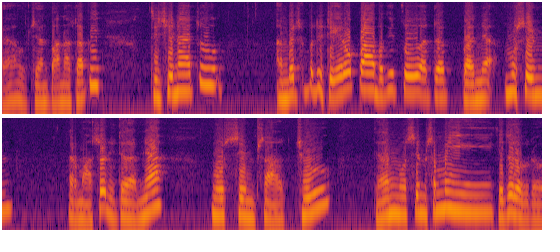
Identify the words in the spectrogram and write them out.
ya hujan panas. Tapi di Cina itu hampir seperti di Eropa begitu ada banyak musim termasuk di dalamnya musim salju dan musim semi gitu loh bro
